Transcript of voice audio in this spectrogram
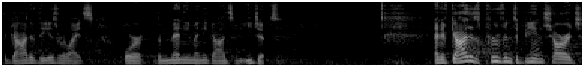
the God of the Israelites or the many, many gods of Egypt? And if God is proven to be in charge,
